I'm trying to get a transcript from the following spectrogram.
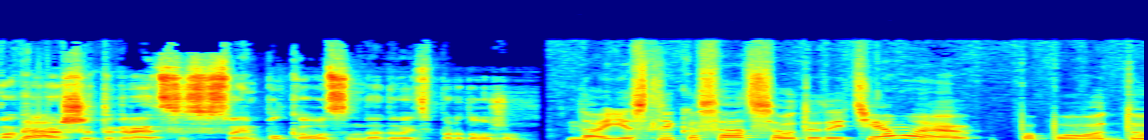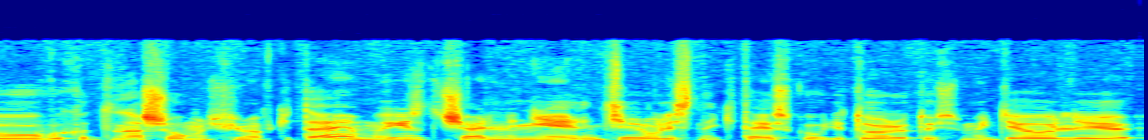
Пока Да. Рашид играется со своим полководцем, да, давайте продолжим. Да, если касаться вот этой темы по поводу выхода нашего мультфильма в Китае, мы изначально не ориентировались на китайскую аудиторию. То есть мы делали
